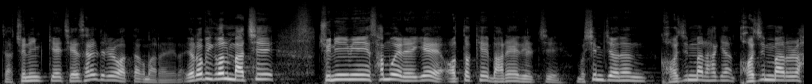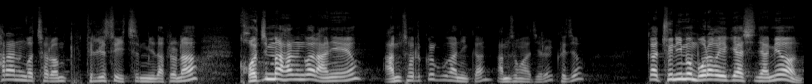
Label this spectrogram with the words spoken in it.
자, 주님께 제사를 드리러 왔다고 말하여라. 여러분 이건 마치 주님이 사무엘에게 어떻게 말해야 될지, 뭐 심지어는 거짓말하게 거짓말을 하라는 것처럼 들릴 수 있습니다. 그러나 거짓말하는 건 아니에요. 암소를 끌고 가니까 암송아지를 그죠? 그러니까 주님은 뭐라고 얘기하시냐면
